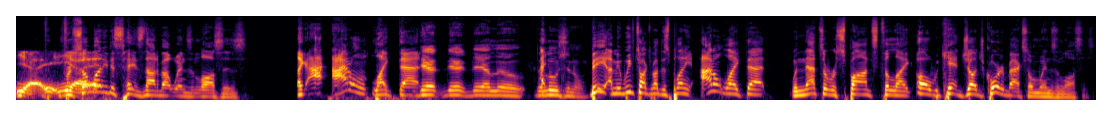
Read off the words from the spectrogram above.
Yeah, for yeah. somebody to say it's not about wins and losses, like I, I don't like that. They're they're they're a little delusional. I, B, I mean, we've talked about this plenty. I don't like that when that's a response to like, oh, we can't judge quarterbacks on wins and losses.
